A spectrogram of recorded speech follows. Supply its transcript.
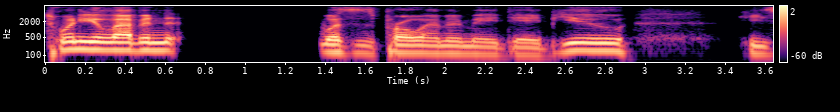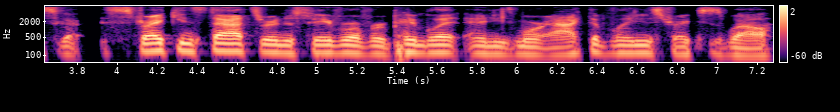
2011 was his pro MMA debut. He's got striking stats are in his favor over Pimblett, and he's more active landing strikes as well.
